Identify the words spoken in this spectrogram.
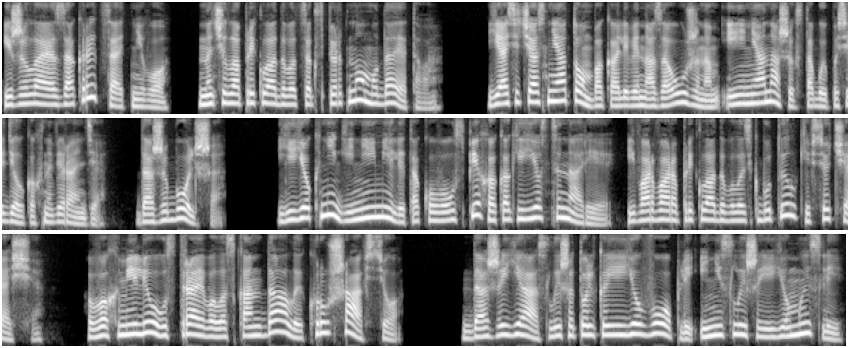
и желая закрыться от него, начала прикладываться к спиртному до этого. Я сейчас не о том бокале вина за ужином и не о наших с тобой посиделках на веранде. Даже больше. Ее книги не имели такого успеха, как ее сценарии, и Варвара прикладывалась к бутылке все чаще. В хмелю устраивала скандалы, круша все. Даже я, слыша только ее вопли и не слыша ее мыслей,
